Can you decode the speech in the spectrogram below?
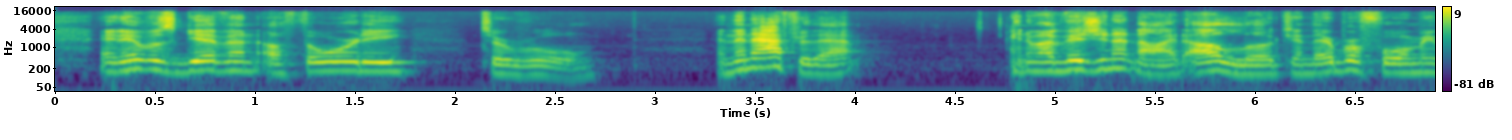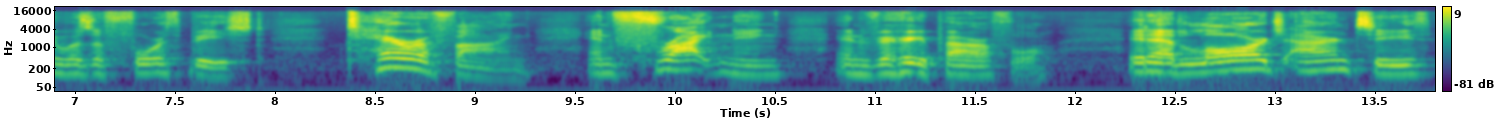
and it was given authority to rule. And then after that, in my vision at night, I looked, and there before me was a fourth beast, terrifying and frightening and very powerful. It had large iron teeth.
